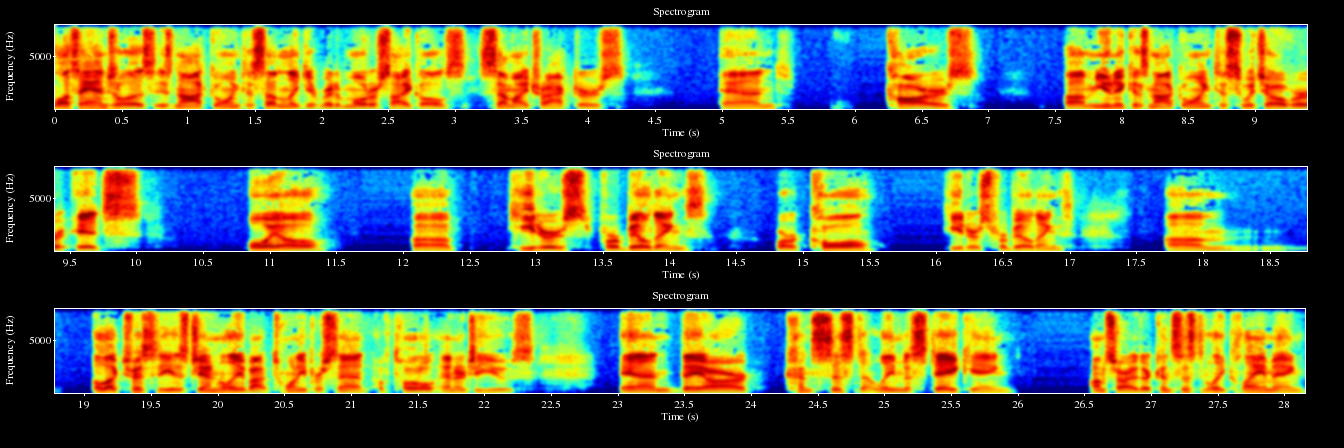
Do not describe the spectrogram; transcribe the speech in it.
Los Angeles is not going to suddenly get rid of motorcycles, semi tractors, and cars. Uh, Munich is not going to switch over its oil uh, heaters for buildings or coal heaters for buildings. Um, electricity is generally about 20% of total energy use. And they are consistently mistaking, I'm sorry, they're consistently claiming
